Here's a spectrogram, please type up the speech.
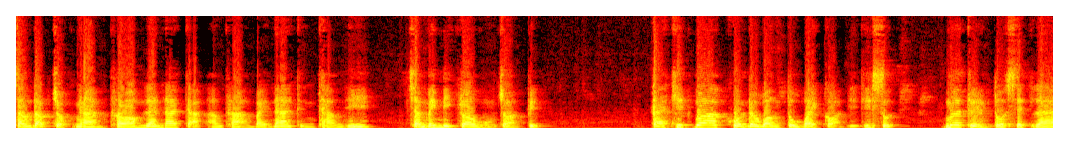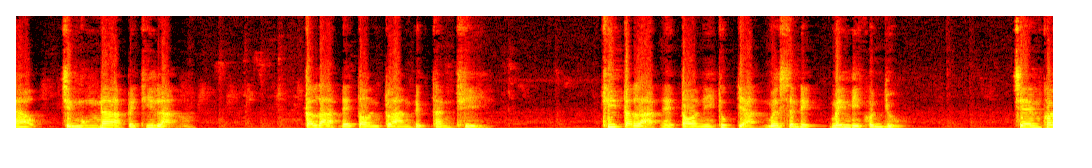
สำหรับจบงานพร้อมและหน้ากากอำพรางใบหน้าถึงแถวนี้ จะไม่มีกล้องวงจรปิด แต่คิดว่าควรระวังตัวไว้ก่อนดีที่สุด เมื่อเตรียมตัวเสร็จแล้ว จึงมุ่งหน้าไปที่หลัง ตลาดในตอนกลางดึกทันที ที่ตลาดในตอนนี้ทุกอย่างเมื่อสนิทไม่มีคนอยู่ เจมค่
